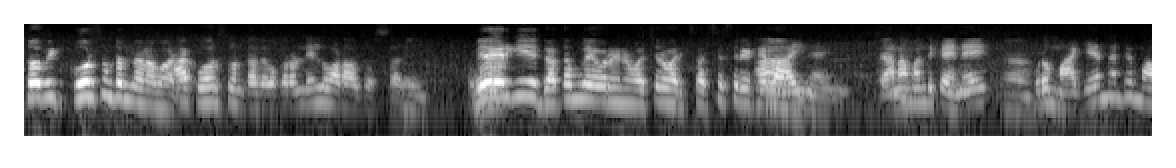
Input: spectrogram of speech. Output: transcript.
సో వీటి కోర్స్ ఉంటుంది అన్నమాట ఆ కోర్స్ ఉంటది. ఒక రెండు నెలలు వాడాల్సి వస్తుంది. మీ దగ్గరికి గతంలో ఎవరైనా వచ్చారు వారికి సక్సెస్ రేట్ అయినాయి. చాలా మందికి అయినాయి ఇప్పుడు మాకేందంటే మా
